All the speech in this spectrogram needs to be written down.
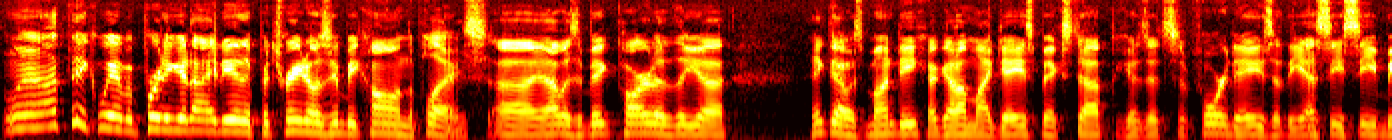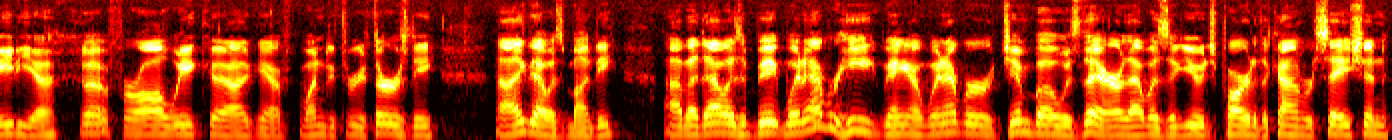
Well, I think we have a pretty good idea that Petrino's going to be calling the plays. Uh, that was a big part of the. Uh, I think that was Monday. I got all my days mixed up because it's four days of the SEC media uh, for all week, uh, you know, Monday through Thursday. I think that was Monday. Uh, but that was a big. Whenever he, you know, whenever Jimbo was there, that was a huge part of the conversation.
